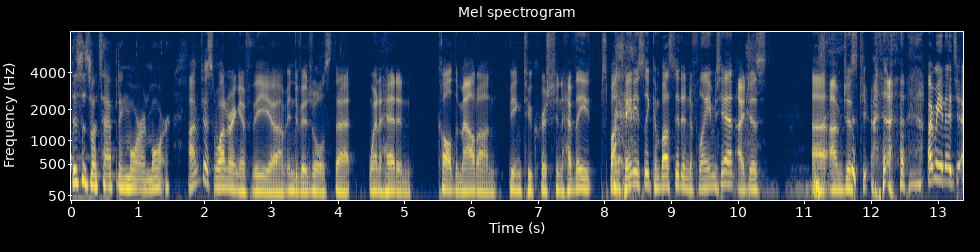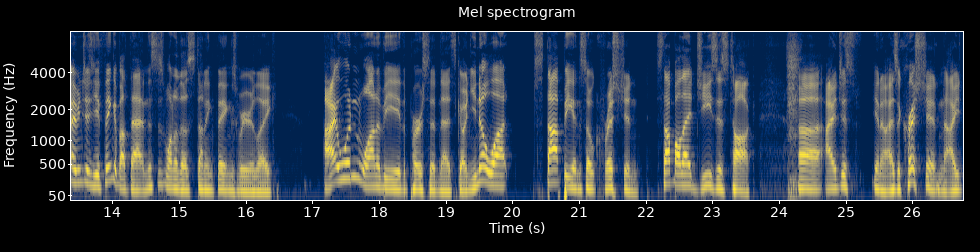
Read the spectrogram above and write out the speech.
this is what's happening more and more. I'm just wondering if the um, individuals that went ahead and called them out on being too Christian have they spontaneously combusted into flames yet? I just, uh, I'm just, I mean, I mean, just you think about that, and this is one of those stunning things where you're like, I wouldn't want to be the person that's going, you know what? Stop being so Christian. Stop all that Jesus talk. Uh, I just, you know, as a Christian, I,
